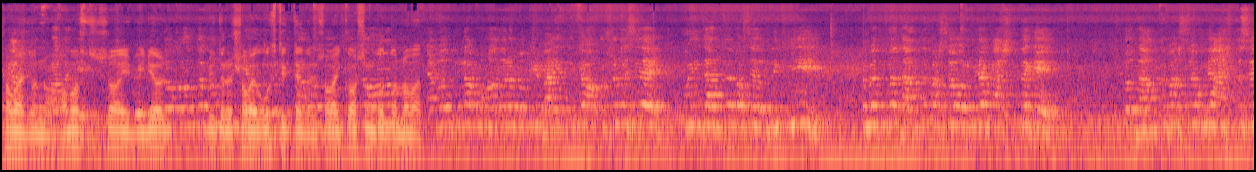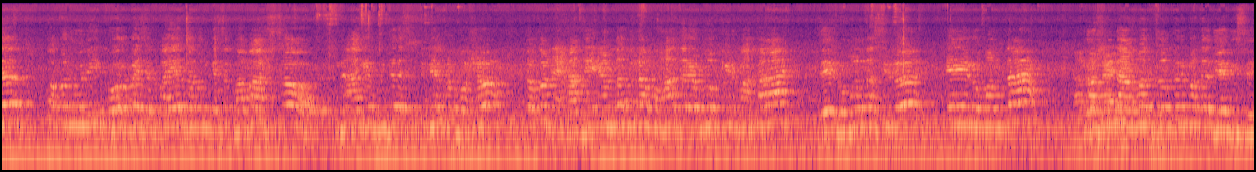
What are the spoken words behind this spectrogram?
সবার জন্য। অবশ্যই ভিডিওর ভিতরে সবাই উপস্থিত থাকবেন। সবাইকে অসংখ্য ধন্যবাদ। তো জানতে পারছে উনি আসতেছে তখন উনি ঘর পাইছে পাইয়ে তখন গেছে বাবা আসছো আগে বুঝতে পারছে তুমি একটা বসো তখন হাজি আহমদুল্লাহ মহাদের মুখীর মাথায় যে রুমালটা ছিল এই রুমালটা রশিদ আহমদ চৌধুরীর মাথায় দিয়ে দিছে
